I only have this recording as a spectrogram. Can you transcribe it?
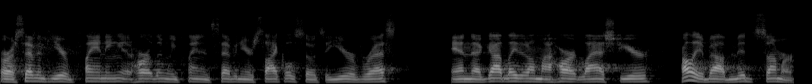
or our seventh year of planning at Heartland. We plan in seven year cycles, so it's a year of rest. And uh, God laid it on my heart last year, probably about midsummer,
